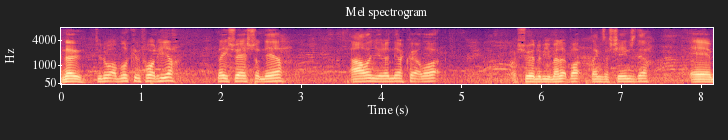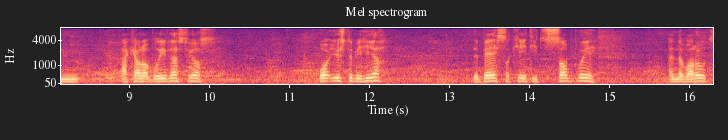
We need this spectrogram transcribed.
Now, do you know what I'm looking for here? Nice restaurant there. Alan, you're in there quite a lot. I'll show you in a wee minute, but things have changed there. Um, I cannot believe this, viewers. What used to be here, the best located subway in the world.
